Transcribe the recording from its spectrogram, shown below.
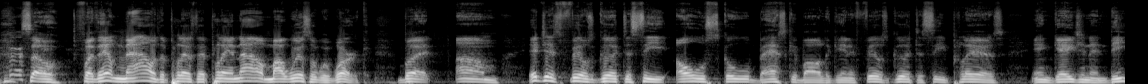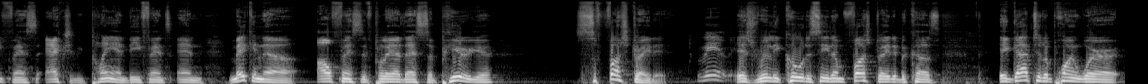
so for them now, the players that play now, my whistle would work. But um, it just feels good to see old school basketball again. It feels good to see players engaging in defense, actually playing defense, and making the offensive player that's superior frustrated. Really? It's really cool to see them frustrated because it got to the point where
